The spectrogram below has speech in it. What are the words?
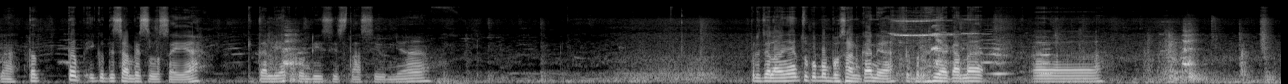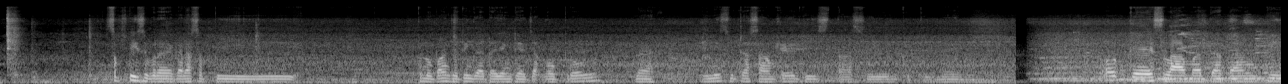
Nah tetap ikuti sampai selesai ya. Kita lihat kondisi stasiunnya. Perjalanannya cukup membosankan ya sebenarnya karena uh, sepi sebenarnya karena sepi penumpang jadi nggak ada yang diajak ngobrol. Nah ini sudah sampai di stasiun Kebumen. Oke selamat datang di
